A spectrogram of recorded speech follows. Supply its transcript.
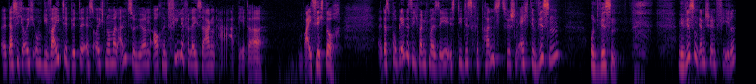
äh, dass ich euch um die Weite bitte, es euch nochmal anzuhören, auch wenn viele vielleicht sagen, ah, Peter, weiß ich doch. Das Problem, das ich manchmal sehe, ist die Diskrepanz zwischen echtem Wissen und Wissen. Wir wissen ganz schön viel,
